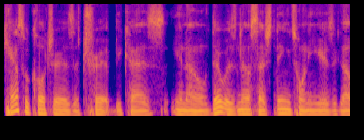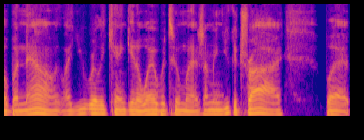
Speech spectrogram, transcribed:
cancel culture is a trip because, you know, there was no such thing 20 years ago, but now like you really can't get away with too much. I mean, you could try, but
